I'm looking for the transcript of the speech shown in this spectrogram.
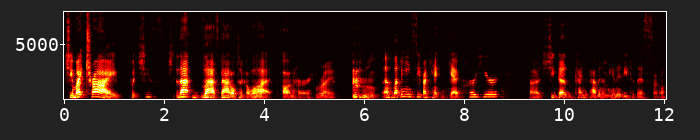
She might try, but she's that last battle took a lot on her. Right. uh, let me see if I can't get her here. Uh, she does kind of have an immunity to this, so.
